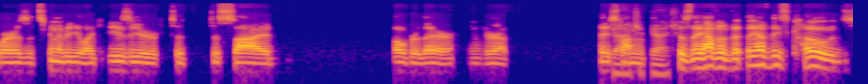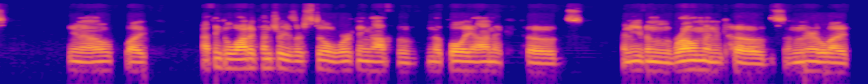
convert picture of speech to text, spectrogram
whereas it's going to be like easier to decide over there in Europe based Gotcha, on gotcha. because they have a they have these codes, you know, like I think a lot of countries are still working off of Napoleonic codes and even Roman codes, and they're like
